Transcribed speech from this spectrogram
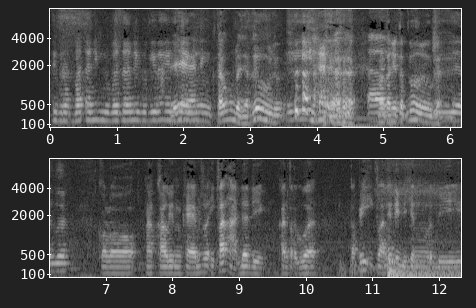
Ini berat banget anjing gue bahasannya gue kira Iya anjing, tahu gue belajar dulu. Nonton YouTube dulu kan. Iya gue. kalau ngakalin kayak misalnya iklan ada di kantor gua tapi iklannya dibikin lebih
